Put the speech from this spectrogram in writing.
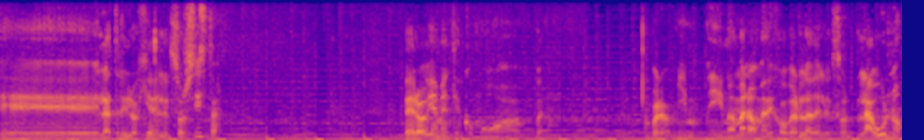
eh, la trilogía del exorcista. Pero obviamente como, bueno, bueno, mi, mamá no me dejó ver la del exorcista. La 1,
